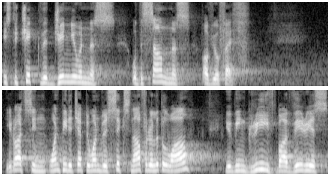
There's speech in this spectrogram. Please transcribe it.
is to check the genuineness or the soundness of your faith. He writes in 1 Peter chapter 1 verse 6, now for a little while you've been grieved by various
